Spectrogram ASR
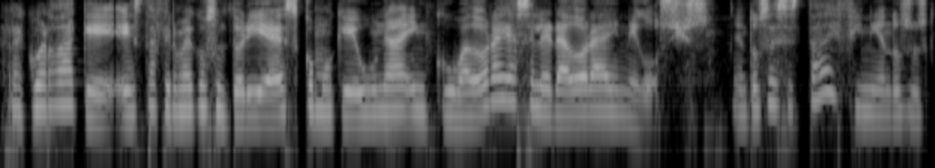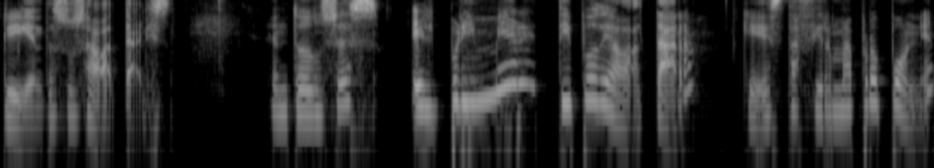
Recuerda que esta firma de consultoría es como que una incubadora y aceleradora de negocios. Entonces está definiendo sus clientes, sus avatares. Entonces, el primer tipo de avatar que esta firma propone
